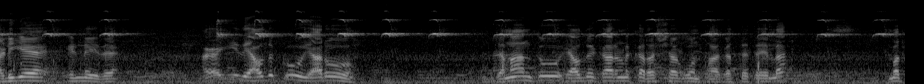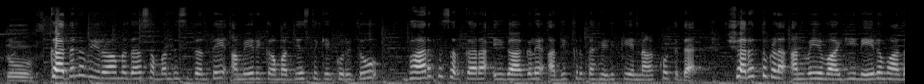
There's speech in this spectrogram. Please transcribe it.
ಅಡಿಗೆ ಎಣ್ಣೆ ಇದೆ. ಹಾಗಾಗಿ ಇದು ಯಾವುದಕ್ಕೂ ಯಾರೂ ಜನ ಅಂತೂ ಯಾವುದೇ ಕಾರಣಕ್ಕೆ ರಶ್ ಆಗುವಂಥ ಅಗತ್ಯತೆ ಇಲ್ಲ. ಮತ್ತು ಕದನ ವಿರಾಮದ ಸಂಬಂಧಿಸಿದಂತೆ ಅಮೆರಿಕ ಮಧ್ಯಸ್ಥಿಕೆ ಕುರಿತು ಭಾರತ ಸರ್ಕಾರ ಈಗಾಗಲೇ ಅಧಿಕೃತ ಹೇಳಿಕೆಯನ್ನ ಕೊಟ್ಟಿದೆ. ಷರತ್ತುಗಳ ಅನ್ವಯವಾಗಿ ನೇರವಾದ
